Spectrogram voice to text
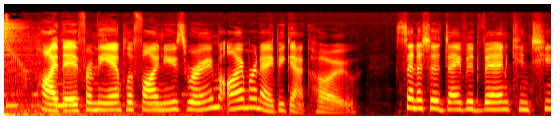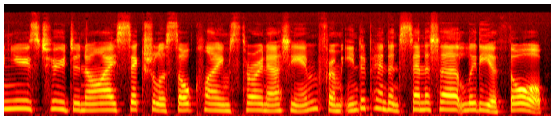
Hi there from the Amplify Newsroom. I'm Renee Bigatko. Senator David Van continues to deny sexual assault claims thrown at him from Independent Senator Lydia Thorpe.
